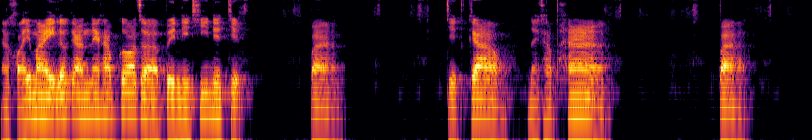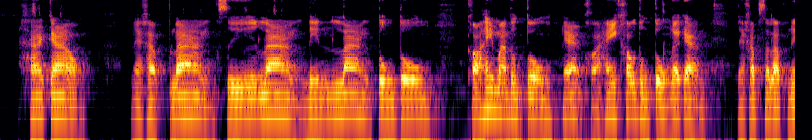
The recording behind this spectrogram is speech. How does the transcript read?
อะขอให้มาอีกแล้วกันนะครับ ก็จะเป็นในที่ใน7 8 7 9นะครับ5 8 5 9นะครับล่างซื้อล่างเน้นล่างตรงๆ ขอให้มาตรงๆนะขอให้เข้าตรงๆแล้วกันนะครับสลับใน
